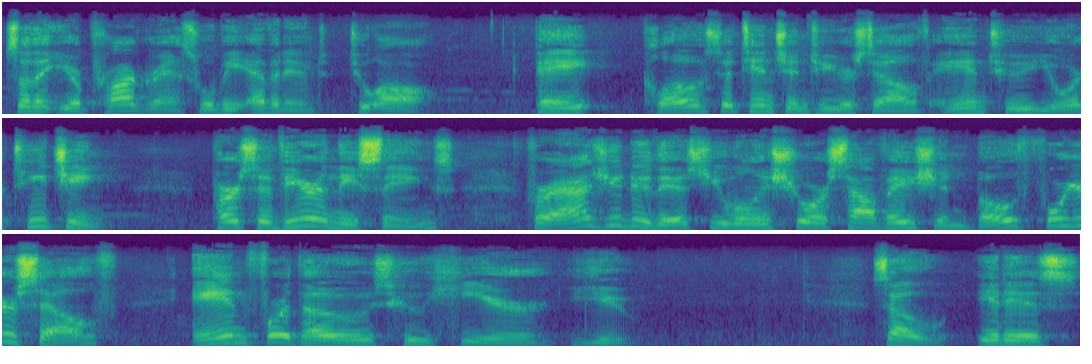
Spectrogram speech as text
so that your progress will be evident to all. Pay close attention to yourself and to your teaching. Persevere in these things, for as you do this, you will ensure salvation both for yourself and for those who hear you. So it is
